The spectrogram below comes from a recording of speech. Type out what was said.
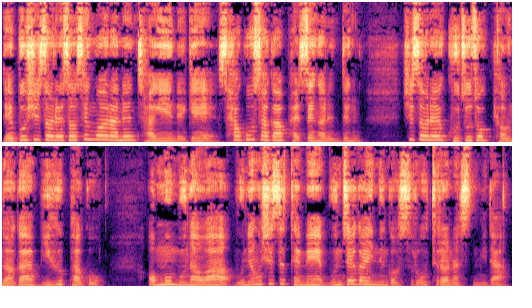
내부 시설에서 생활하는 장애인에게 사고사가 발생하는 등 시설의 구조적 변화가 미흡하고 업무 문화와 운영 시스템에 문제가 있는 것으로 드러났습니다.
